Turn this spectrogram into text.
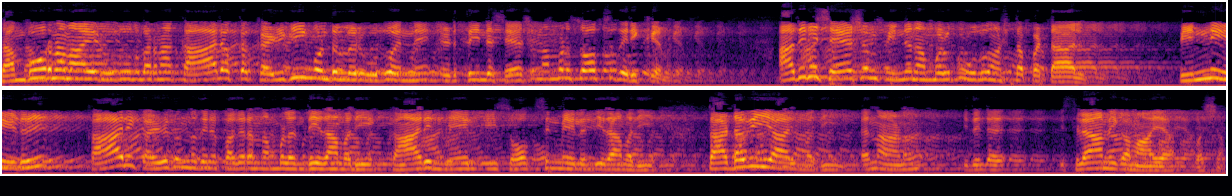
സമ്പൂർണമായ ഒരു ഉതു എന്ന് പറഞ്ഞാൽ കാലൊക്കെ കഴുകിയും കൊണ്ടുള്ള ഒരു ഉതു തന്നെ എടുത്തതിന്റെ ശേഷം നമ്മൾ സോക്സ് ധരിക്കണം. അതിനുശേഷം പിന്നെ നമ്മൾക്ക് ഉതു നഷ്ടപ്പെട്ടാൽ പിന്നീട് കാൽ കഴുകുന്നതിന് പകരം നമ്മൾ എന്ത് ചെയ്താൽ മതി? കാലിന്മേൽ ഈ സോക്സിന്മേൽ എന്ത് ചെയ്താൽ മതി? തടവിയാൽ മതി എന്നാണ് ഇതിന്റെ ഇസ്ലാമികമായ വശം.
